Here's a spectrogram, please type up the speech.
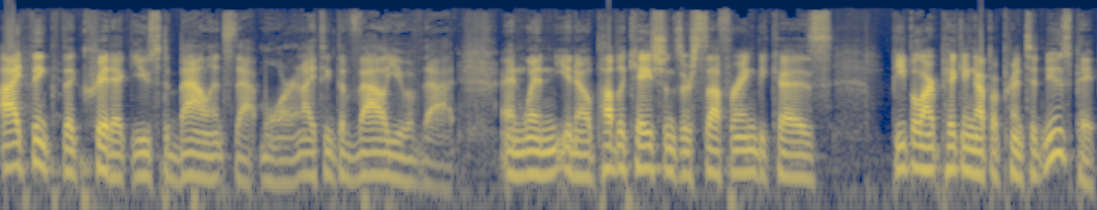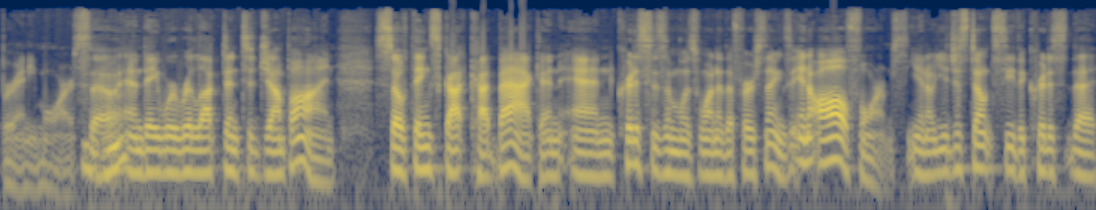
I think the critic used to balance that more, and I think the value of that. And when you know publications are suffering because people aren't picking up a printed newspaper anymore, so mm-hmm. and they were reluctant to jump on, so things got cut back. And and criticism was one of the first things in all forms. You know, you just don't see the critic the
